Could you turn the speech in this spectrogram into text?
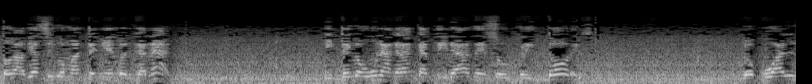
todavía sigo manteniendo el canal y tengo una gran cantidad de suscriptores lo cual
